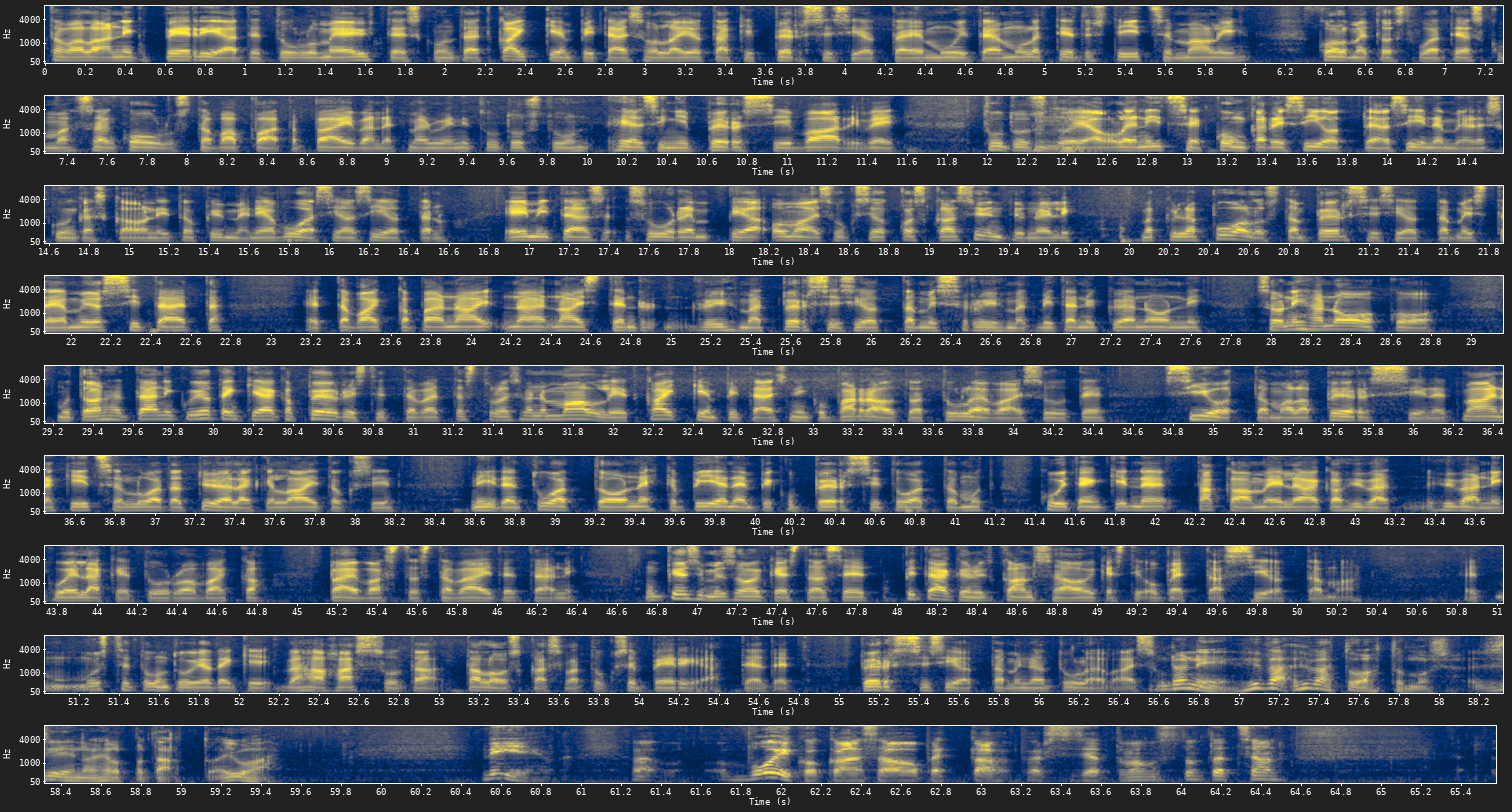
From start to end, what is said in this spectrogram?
tavallaan niin kuin periaate tullut meidän yhteiskuntaan, että kaikkien pitäisi olla jotakin pörssisijoittajia ja muita. Ja mulle tietysti itse, mä olin 13-vuotias, kun mä sain koulusta vapaata päivän, että mä menin tutustumaan Helsingin pörssiin, Vaari vei tutustua mm. ja olen itse konkarisijoittaja siinä mielessä, kuinka kauan niitä on kymmeniä vuosia on sijoittanut. Ei mitään suurempia omaisuuksia ole koskaan syntynyt, eli mä kyllä puolustan pörssisijoittamista ja myös sitä, että että vaikkapa nai- nai- naisten ryhmät, pörssisijoittamisryhmät, mitä nykyään on, niin se on ihan ok. Mutta onhan tämä niinku jotenkin aika pöyristyttävä, että tässä tulee sellainen malli, että kaikkien pitäisi niinku varautua tulevaisuuteen sijoittamalla pörssiin. Et mä ainakin itse luotan työeläkelaitoksiin. Niiden tuotto on ehkä pienempi kuin pörssituotto, mutta kuitenkin ne takaa meille aika hyvä, hyvän niinku eläketurvan, vaikka päinvastaista väitetään. Niin mun kysymys on oikeastaan se, että pitääkö nyt kansaa oikeasti opettaa sijoittamaan? Et musta se tuntuu jotenkin vähän hassulta talouskasvatuksen periaatteelta, että pörssisijoittaminen on tulevaisuus. No niin, hyvä, hyvä tuohtumus. Siihen on helppo tarttua. Juha. Niin, voiko kansa opettaa pörssisijoittamaan? Minusta tuntuu, että se on,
